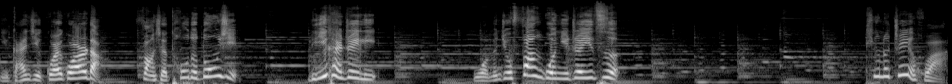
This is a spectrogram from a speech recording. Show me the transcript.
你赶紧乖乖的放下偷的东西，离开这里，我们就放过你这一次。”听了这话，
